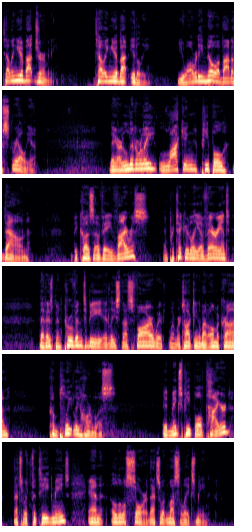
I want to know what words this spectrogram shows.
Telling you about Germany, telling you about Italy. You already know about Australia. They are literally locking people down because of a virus, and particularly a variant that has been proven to be, at least thus far, when we're talking about Omicron, completely harmless. It makes people tired. That's what fatigue means. And a little sore. That's what muscle aches mean.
